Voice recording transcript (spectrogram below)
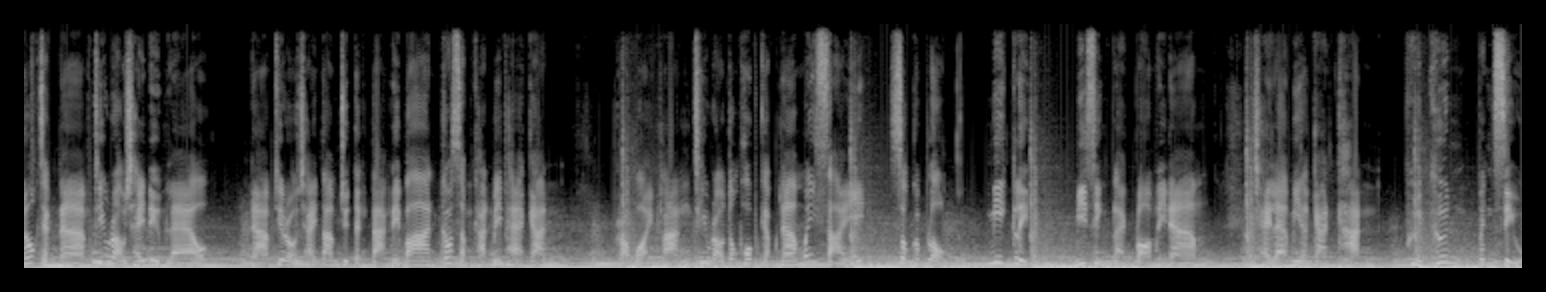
นอกจากน้ำที่เราใช้ดื่มแล้ว น้ำที่เราใช้ตามจุดต่างๆ ในบ้านก็สำคัญไม่แพ้กัน เพราะบ่อยครั้งที่เราต้องพบกับน้ำไม่ใส สกปรก มีกลิ่น มีสิ่งแปลกปลอมในน้ำ ใช้แล้วมีอาการคัน ผื่นขึ้น เป็นสิว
